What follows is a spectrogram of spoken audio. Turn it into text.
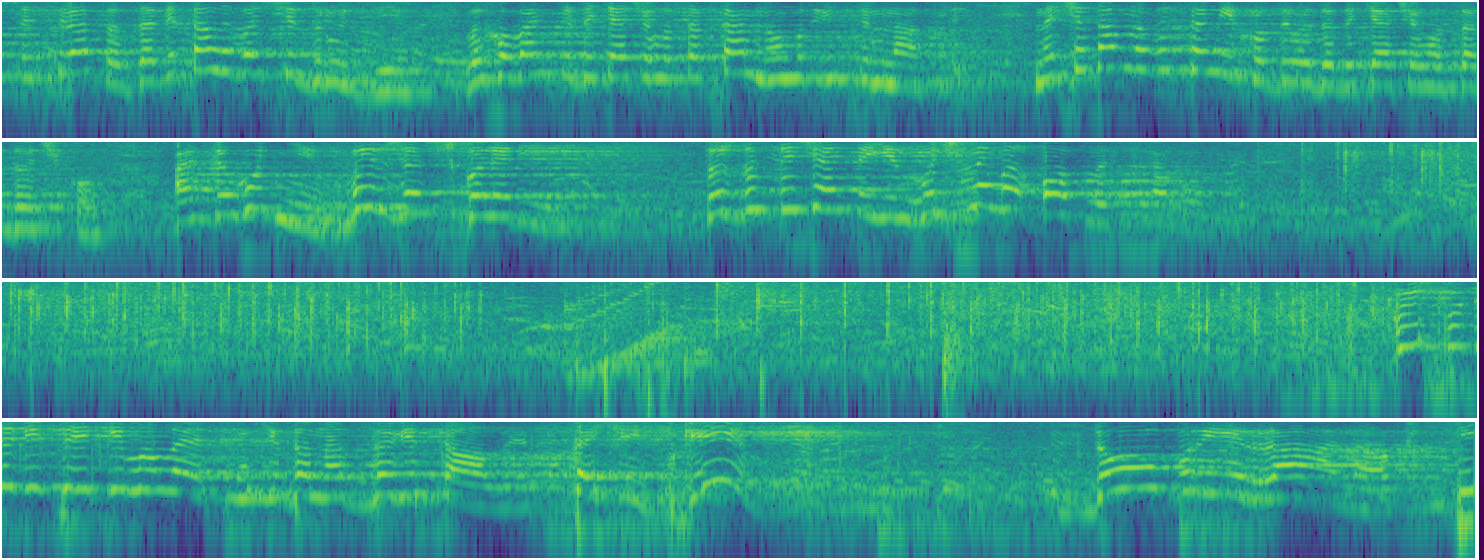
Наше свято завітали ваші друзі, вихованці дитячого садка номер 18. Нещодавно ви самі ходили до дитячого садочку, а сьогодні ви вже школярі. Тож зустрічайте їх гучними оплесками. Ви ж подивіться, які малесенькі до нас завітали. Та ще й з ким? Добрий ранок всім усім, і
